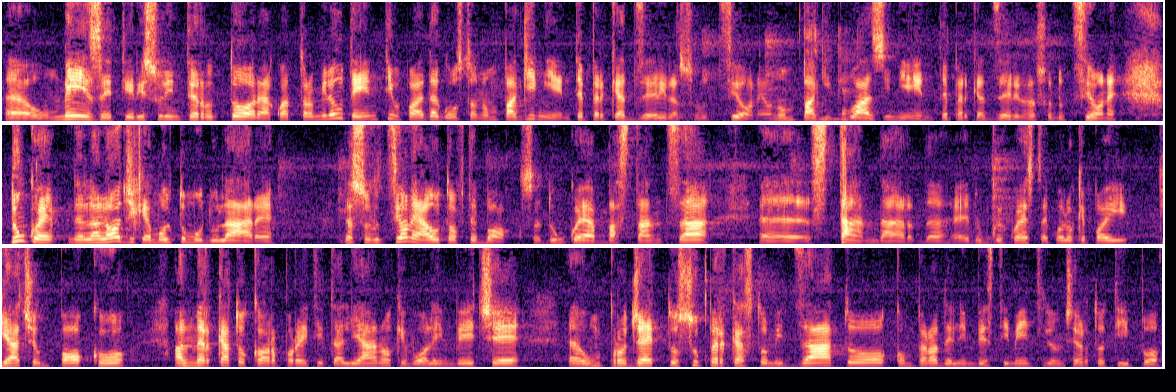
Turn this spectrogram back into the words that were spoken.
eh, un mese tiri sull'interruttore a 4.000 utenti, poi ad agosto non paghi niente perché azzeri la soluzione, o non paghi okay. quasi niente perché azzeri la soluzione. Dunque, la logica è molto modulare la soluzione è out of the box, dunque è abbastanza eh, standard e dunque questo è quello che poi piace un poco al mercato corporate italiano che vuole invece eh, un progetto super customizzato con però degli investimenti di un certo tipo.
